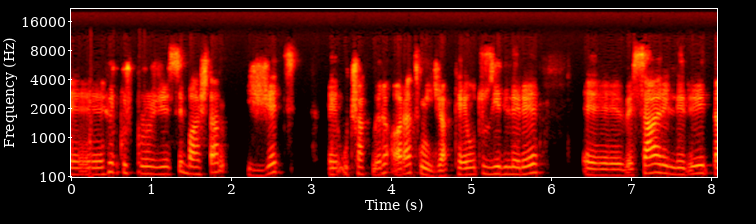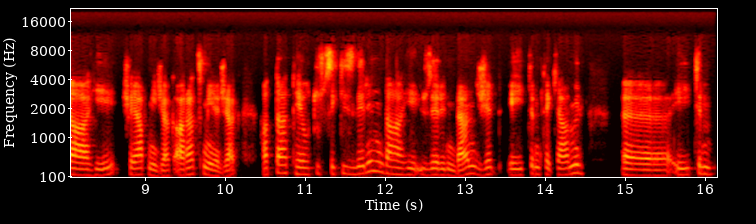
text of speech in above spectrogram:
E, Hürkuş projesi baştan jet e, uçakları aratmayacak. T-37'leri e, vesaireleri dahi şey yapmayacak, aratmayacak. Hatta T-38'lerin dahi üzerinden jet eğitim, tekamül e, eğitim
